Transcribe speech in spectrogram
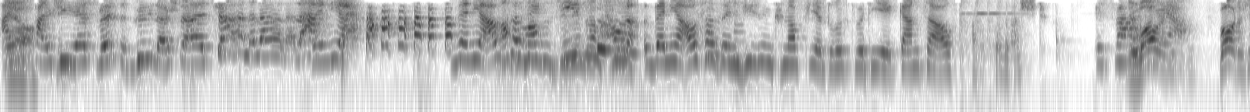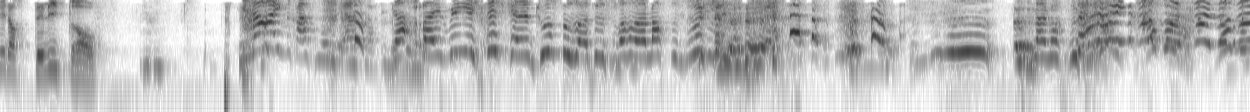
einen Ja. falschen, es wird im Hühnerstall. Tschalalala. wenn ihr, wenn ihr es diesen. Kno- wenn ihr aus Versehen diesen Knopf hier drückt, wird die ganze Auftrag gelöscht. Es war Ja, wow, da leer. steht, wow, da steht auch Delete drauf. Nein, Rasmus, ernsthaft. Ja, weil wenn ich dich kenne, tust du so, als würdest du machen, dann machst du es wirklich. Nein, machst du wirklich. Nein, Rasmus, Rasmus,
